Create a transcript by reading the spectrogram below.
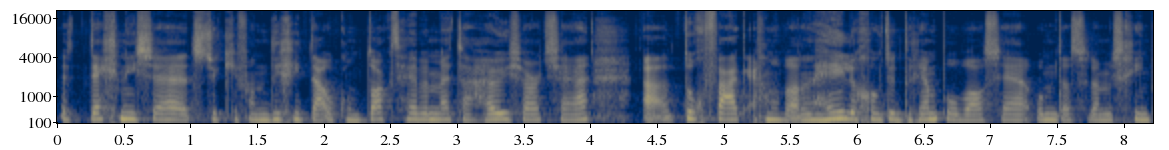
het technische, het stukje van digitaal contact hebben met de huisartsen, eh, toch vaak echt nog wel een hele grote drempel was, hè, omdat ze dan misschien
